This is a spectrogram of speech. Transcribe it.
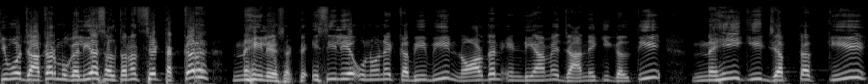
कि वो जाकर मुगलिया सल्तनत से टक्कर नहीं ले सकते। इसीलिए उन्होंने कभी भी नॉर्दर्न इंडिया में जाने की गलती नहीं की जब तक कि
